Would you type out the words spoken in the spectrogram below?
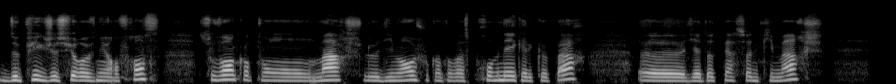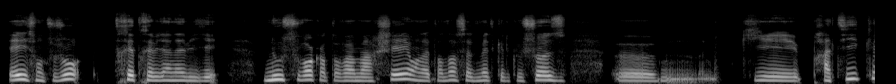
depuis que je suis revenue en France, souvent quand on marche le dimanche ou quand on va se promener quelque part, il y a d'autres personnes qui marchent et ils sont toujours très très bien habillés. Nous, souvent, quand on va marcher, on a tendance à mettre quelque chose euh, qui est pratique,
